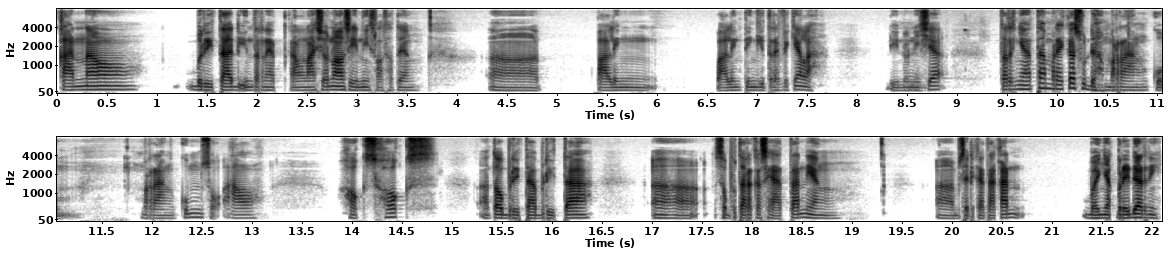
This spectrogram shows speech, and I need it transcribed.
kanal berita di internet kanal nasional sih ini salah satu yang uh, paling paling tinggi trafficnya lah di hmm. Indonesia, hmm. ternyata mereka sudah merangkum merangkum soal hoax-hoax atau berita-berita uh, seputar kesehatan yang uh, bisa dikatakan banyak beredar nih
